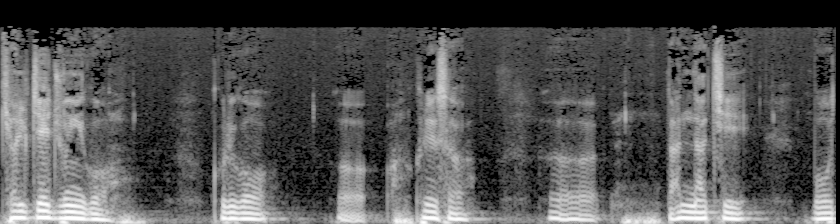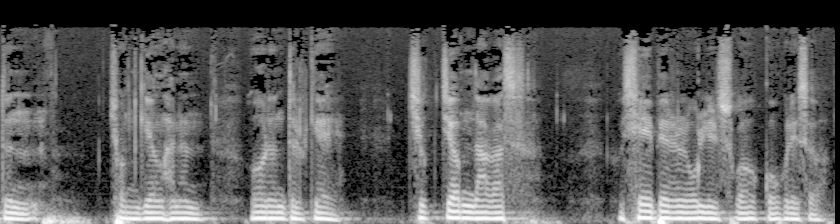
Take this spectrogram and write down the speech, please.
결제 중이고 그리고 어 그래서 어 낱낱이 모든 존경하는 어른들께 직접 나가서 그 세배를 올릴 수가 없고 그래서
